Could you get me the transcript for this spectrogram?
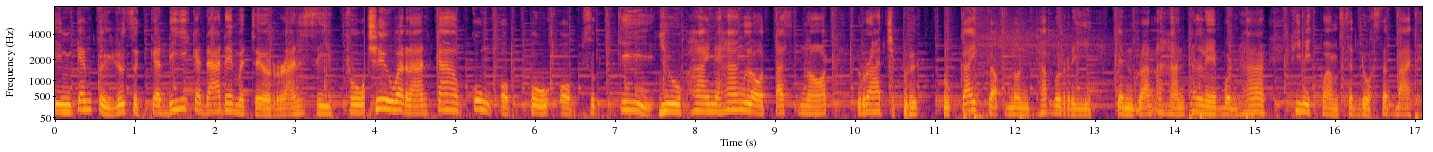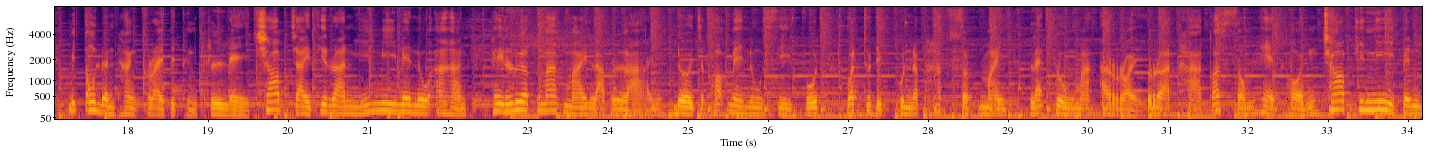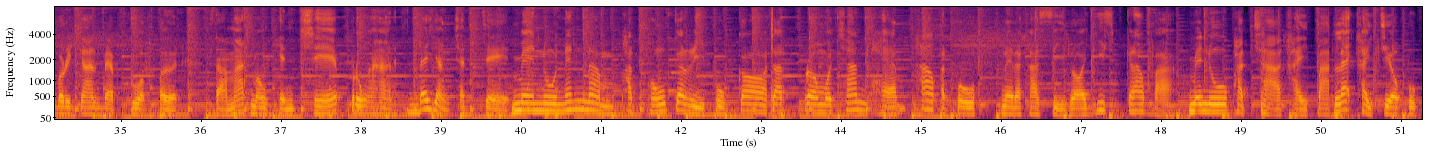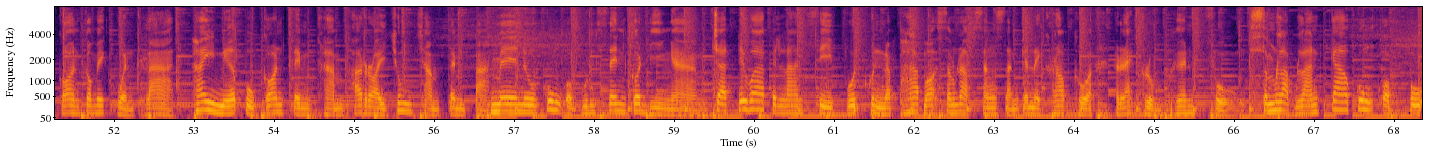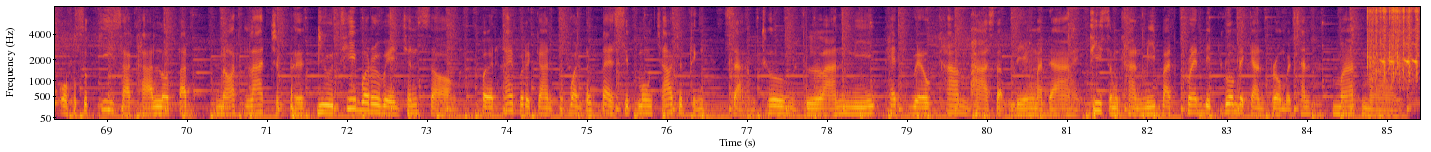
กินแก้มตุ๋ยรู้สึกกระดีกระดาได้มาเจอร้านซีฟู้ดชื่อว่าร้านก้าวกุ้งอบปูอบสุกี้ อยู่ภายในห้างโลตัสนอตราชพฤกษ์อยู่ใกล้กับนนทบุรี เป็นร้านอาหารทะเลบนห้างที่มีความสะดวกสบาย ไม่ต้องเดินทางไกลไปถึงทะเล ชอบใจที่ร้านนี้มีเมนูอาหารให้เลือกมากมายหลากหลาย โดยเฉพาะเมนูซีฟู้ดวัตถุดิบคุณภาพ สดใหม่ และปรุงมาอร่อย ราคาก็สมเหตุผล ชอบที่นี่เป็นบริการแบบครัวเปิด สามารถมองเห็นเชฟปรุงอาหารได้อย่างชัดเจน เมนูแนะนำผัดผงกะหรี่ปูก้อนจัดโปรโมชั่นแถมข้าวผัดปูในราคา 429 บาท เมนูผัดฉ่าไข่ปลาและไข่เจียวปูก้อนก็ไม่ควรพลาด ให้เนื้อปูก้อนเต็มคำอร่อยชุ่มฉ่ำเต็มปาก เมนูกุ้งอบวุ้นเส้นก็ดีงาม จัดได้ว่าเป็นร้านซีฟู้ดคุณภาพเหมาะสำหรับสังสรรค์กันในครอบครัว และกลุ่มเพื่อนฝูงสำหรับร้านก้าวกุ้งอบปูอบสุกี้สาขาโลตัสนอตลาดพฤกษ์อยู่ที่บริเวณชั้น 2 เปิดให้บริการทุกวันตั้งแต่ 10 โมงเช้าจนถึง 3 ทุ่ม ร้านนี้เพ t เวลคัมพาสัตว์เลี้ยงมาได้ ที่สำคัญมีบัตรเครดิตร่วมในการโปรโมชั่นมากมาย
